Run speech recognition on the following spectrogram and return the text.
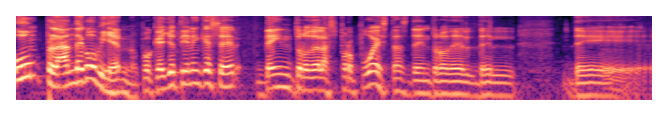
un plan de gobierno, porque ellos tienen que ser dentro de las propuestas, dentro del- de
